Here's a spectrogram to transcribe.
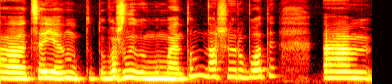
Е, це є ну, тобто, важливим моментом нашої роботи. Ем,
